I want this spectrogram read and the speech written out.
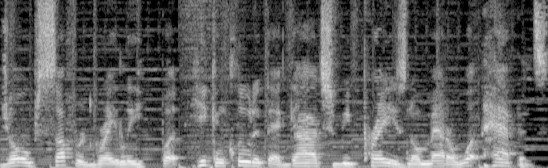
Job suffered greatly, but he concluded that God should be praised no matter what happens.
